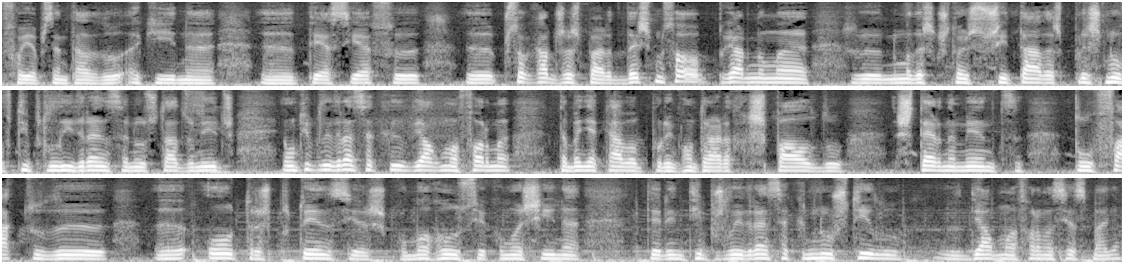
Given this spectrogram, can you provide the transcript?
foi apresentado aqui na TSF. Professor Carlos Gaspar, deixe-me só pegar numa, numa das questões suscitadas por este novo tipo de liderança nos Estados Unidos. É um tipo de liderança que, de alguma forma, também acaba por encontrar respaldo externamente pelo facto de uh, outras potências, como a Rússia, como a China, terem tipos de liderança que no estilo de alguma forma se assemelham?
